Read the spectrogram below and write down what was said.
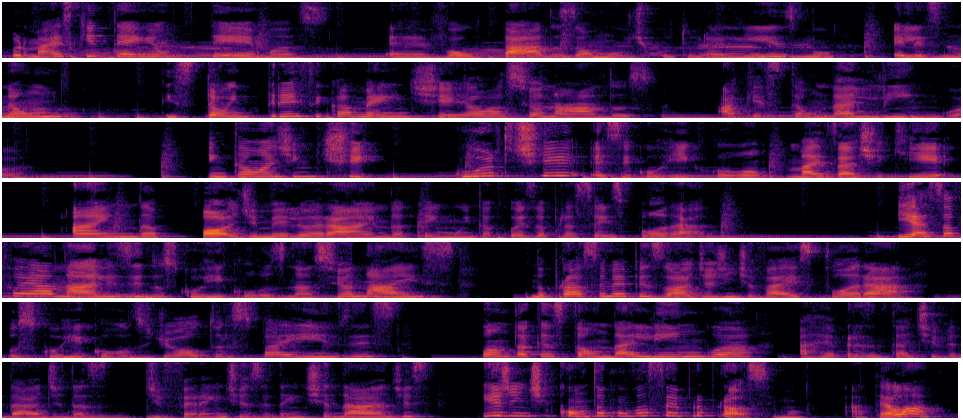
Por mais que tenham temas é, voltados ao multiculturalismo, eles não estão intrinsecamente relacionados à questão da língua. Então a gente curte esse currículo, mas acha que ainda pode melhorar, ainda tem muita coisa para ser explorada. E essa foi a análise dos currículos nacionais. No próximo episódio a gente vai explorar os currículos de outros países quanto à questão da língua, a representatividade das diferentes identidades, e a gente conta com você para o próximo. Até lá!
